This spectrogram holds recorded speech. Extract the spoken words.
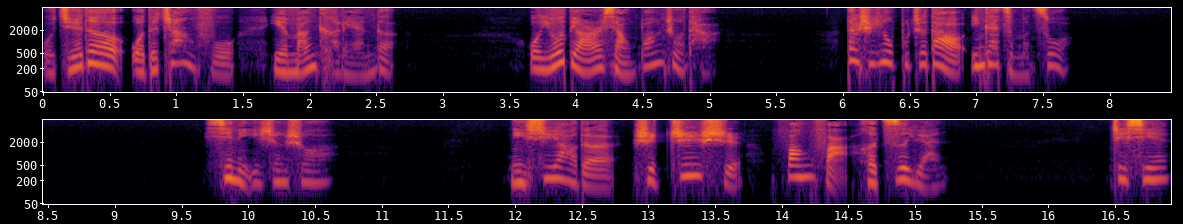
我觉得我的丈夫也蛮可怜的，我有点儿想帮助他，但是又不知道应该怎么做。心理医生说。你需要的是知识、方法和资源。这些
